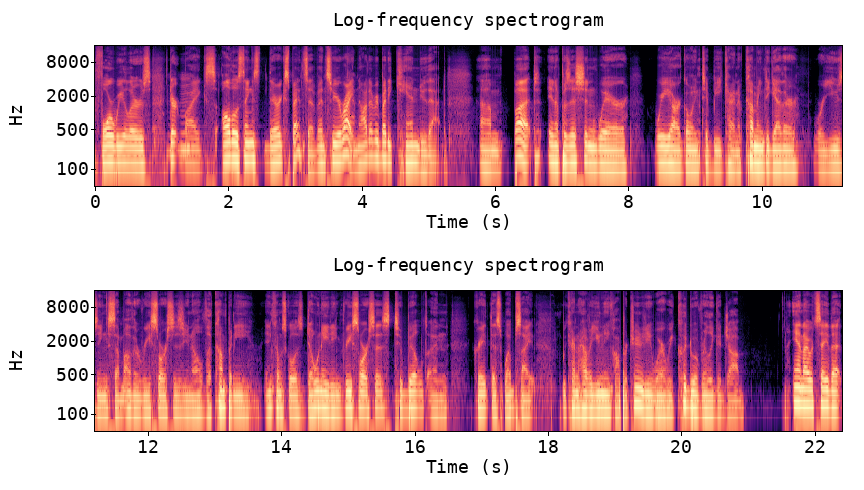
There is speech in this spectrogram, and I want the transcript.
four wheelers, dirt mm-hmm. bikes, all those things, they're expensive. And so you're right, yeah. not everybody can do that. Um, but in a position where we are going to be kind of coming together we're using some other resources. You know, the company Income School is donating resources to build and create this website. We kind of have a unique opportunity where we could do a really good job. And I would say that,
